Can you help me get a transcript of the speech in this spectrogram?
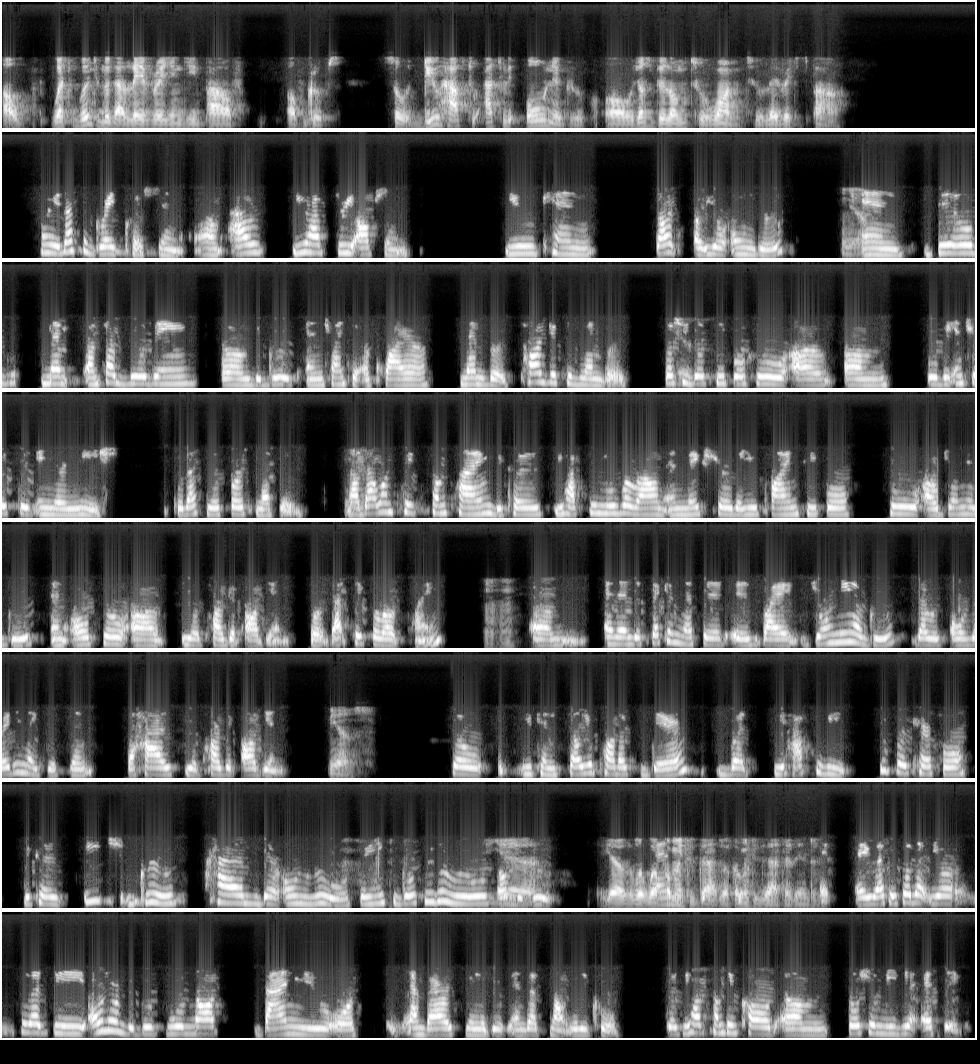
uh, we're going to look at leveraging the power of, of groups. So, do you have to actually own a group, or just belong to one to leverage its power? Right, that's a great question. Um, I, you have three options. You can start uh, your own group, yeah. and build, mem- and start building um, the group and trying to acquire members, targeted members, especially yeah. those people who are um, will be interested in your niche. So that's your first method. Now that one takes some time because you have to move around and make sure that you find people who are join your group and also are your target audience. So that takes a lot of time. Uh-huh. Um, and then the second method is by joining a group that was already in existence that has your target audience. Yes. So you can sell your products there, but you have to be super careful because each group has their own rules. So you need to go through the rules yeah. of the group. Yeah, we're, we're coming to that. We're coming to that at the end of it. Exactly. So that your so that the owner of the group will not ban you or embarrass you in the group, and that's not really cool. Because you have something called um, social media ethics.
